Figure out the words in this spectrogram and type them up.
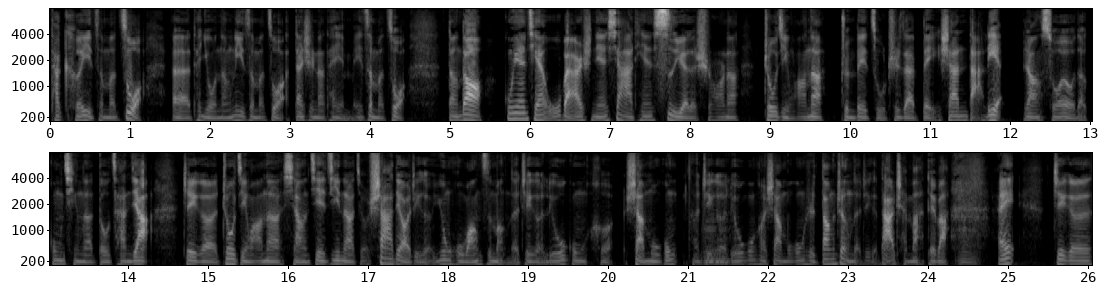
他可以这么做，呃，他有能力这么做，但是呢他也没这么做。等到公元前五百二十年夏天四月的时候呢，周景王呢准备组织在北山打猎。让所有的公卿呢都参加。这个周景王呢想借机呢就杀掉这个拥护王子猛的这个刘公和单穆公啊。这个刘公和单穆公是当政的这个大臣嘛，对吧？嗯。哎，这个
